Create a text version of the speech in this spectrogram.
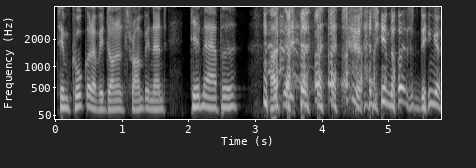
Tim Cook oder wie Donald Trump ihn nennt, Tim Apple. hat, hat die neuesten Dinge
